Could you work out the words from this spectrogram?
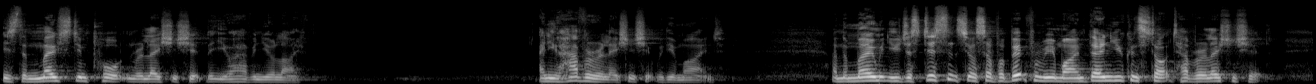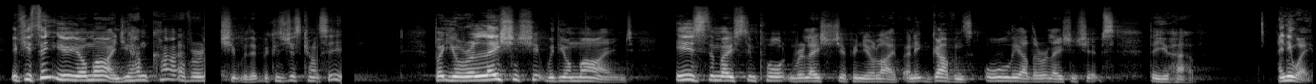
is the most important relationship that you have in your life. And you have a relationship with your mind. And the moment you just distance yourself a bit from your mind, then you can start to have a relationship. If you think you're your mind, you can't have a relationship with it because you just can't see it. But your relationship with your mind is the most important relationship in your life, and it governs all the other relationships that you have. Anyway,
